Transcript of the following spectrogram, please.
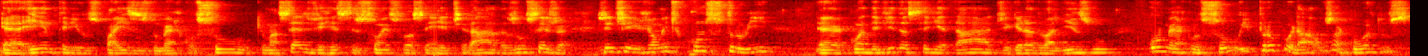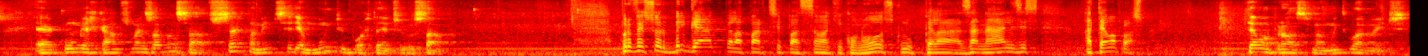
é, entre os países do Mercosul, que uma série de restrições fossem retiradas, ou seja, a gente realmente construir é, com a devida seriedade e gradualismo o Mercosul e procurar os acordos com mercados mais avançados. Certamente seria muito importante, Gustavo. Professor, obrigado pela participação aqui conosco, pelas análises. Até uma próxima. Até uma próxima. Muito boa noite.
